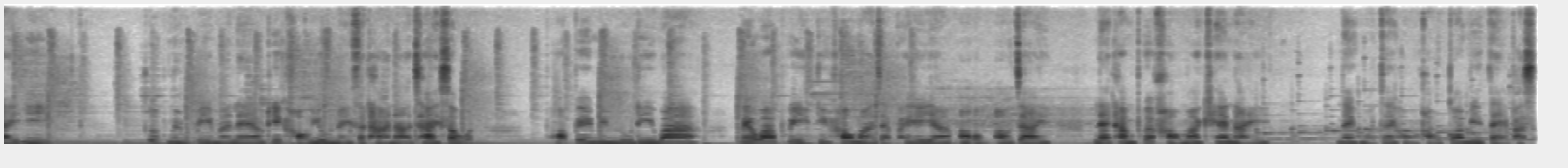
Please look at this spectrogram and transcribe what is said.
ใดอีก เกือบหนึ่งปีมาแล้วที่เขาอยู่ในสถานะชายโสด เพราะเปรมินรู้ดีว่า ไม่ว่าผู้หญิงที่เข้ามาจะพยายามเอาอกเอาใจ และทำเพื่อเขามากแค่ไหน ในหัวใจของเขาก็มีแต่พัส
